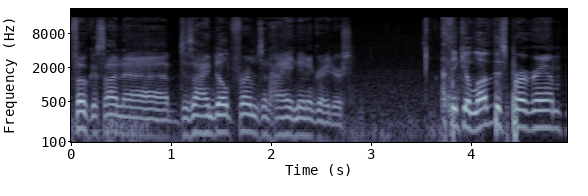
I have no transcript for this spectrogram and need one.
focus on uh, design build firms and high end integrators. I think you'll love this program.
